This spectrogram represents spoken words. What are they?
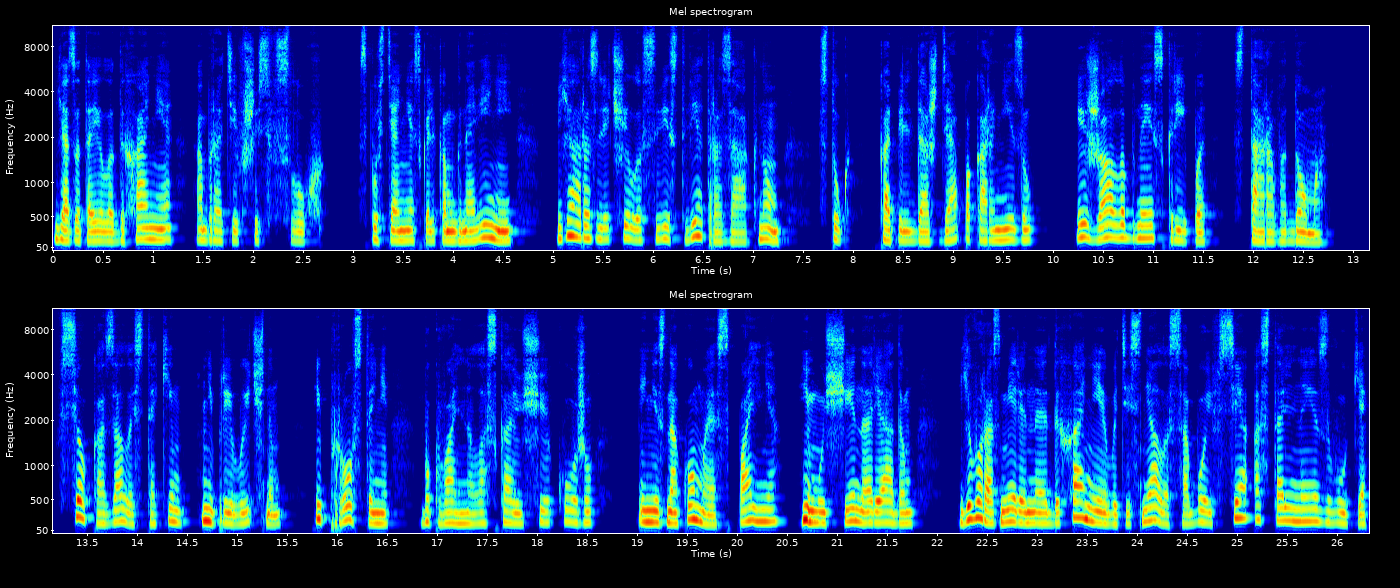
Я затаила дыхание, обратившись вслух. Спустя несколько мгновений я различила свист ветра за окном, стук капель дождя по карнизу и жалобные скрипы старого дома. Все казалось таким непривычным, и простыни, буквально ласкающие кожу, и незнакомая спальня, и мужчина рядом. Его размеренное дыхание вытесняло собой все остальные звуки,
